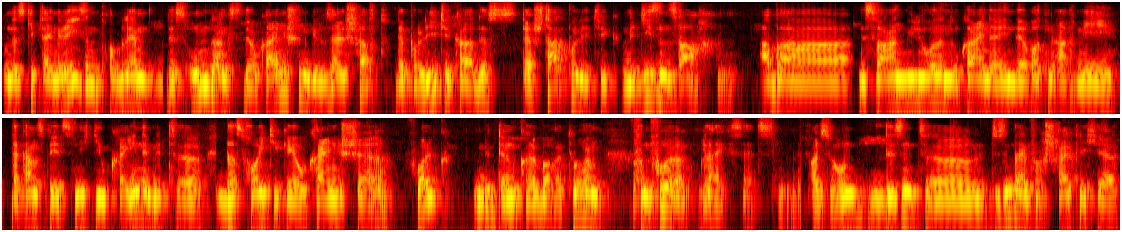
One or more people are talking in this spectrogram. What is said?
und es gibt ein Riesenproblem des Umgangs der ukrainischen Gesellschaft, der Politiker, des, der Stadtpolitik mit diesen Sachen. Aber es waren Millionen Ukrainer in der Roten Armee. Da kannst du jetzt nicht die Ukraine mit äh, das heutige ukrainische Volk mit den Kollaboratoren von früher gleichsetzen. Also und die sind, äh, die sind einfach schreckliche,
